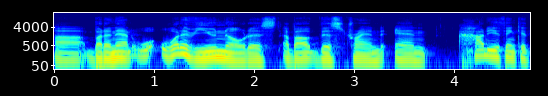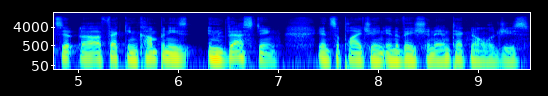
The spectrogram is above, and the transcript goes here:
Uh, but Annette, w- what have you noticed about this trend, and how do you think it's uh, affecting companies investing in supply chain innovation and technologies?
